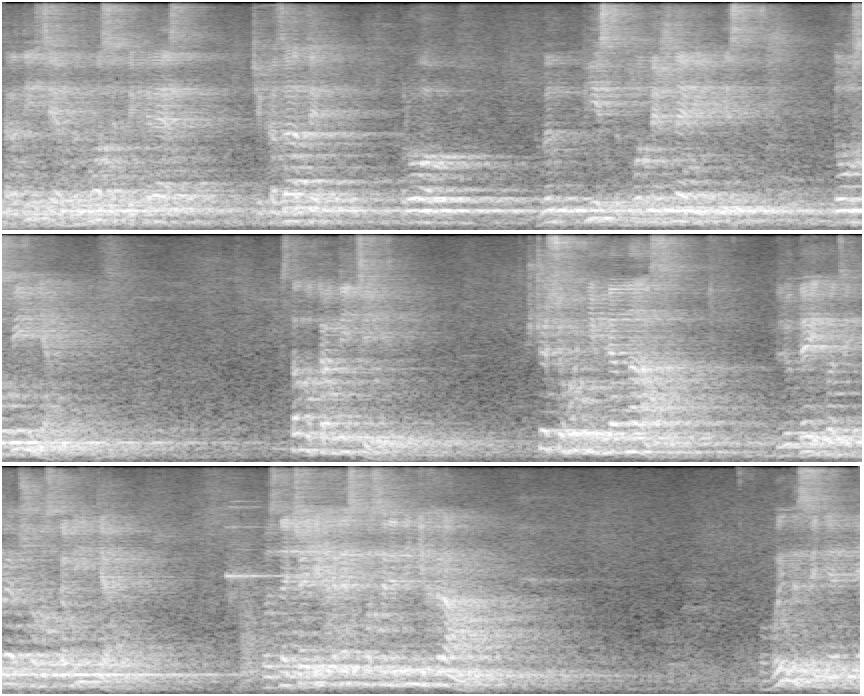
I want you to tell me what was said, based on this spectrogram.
традиція виносити хрест чи казати про піст, двотижневий піст до успіння стало традицією. Що сьогодні для нас, людей 21 століття, означає хрест посередині храму? Винесення і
